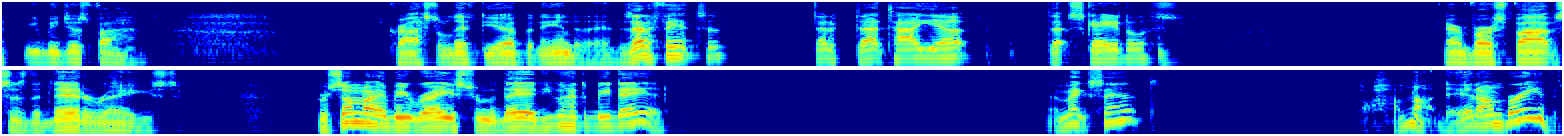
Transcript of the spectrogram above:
You'll be just fine. Christ will lift you up at the end of that. Is that offensive? That that tie you up? Is that scandalous? There in verse five it says the dead are raised. For somebody to be raised from the dead, you have to be dead. That makes sense? Oh, I'm not dead, I'm breathing.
